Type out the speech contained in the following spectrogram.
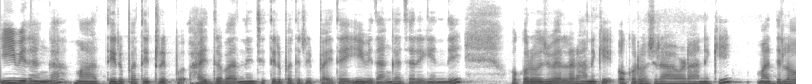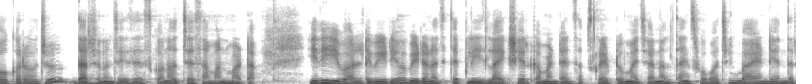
ఈ విధంగా మా తిరుపతి ట్రిప్ హైదరాబాద్ నుంచి తిరుపతి ట్రిప్ అయితే ఈ విధంగా జరిగింది. ఒకరోజు వెళ్ళడానికి ఒకరోజు రావడానికి మధ్యలో ఒకరోజు దర్శనం చేసేసుకొని వచ్చేసామన్నమాట. ఇది ఇవాళ వీడియో. వీడియో నచ్చితే please like share comment and subscribe to my channel. Thanks for watching. Bye అండి అందరికీ.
